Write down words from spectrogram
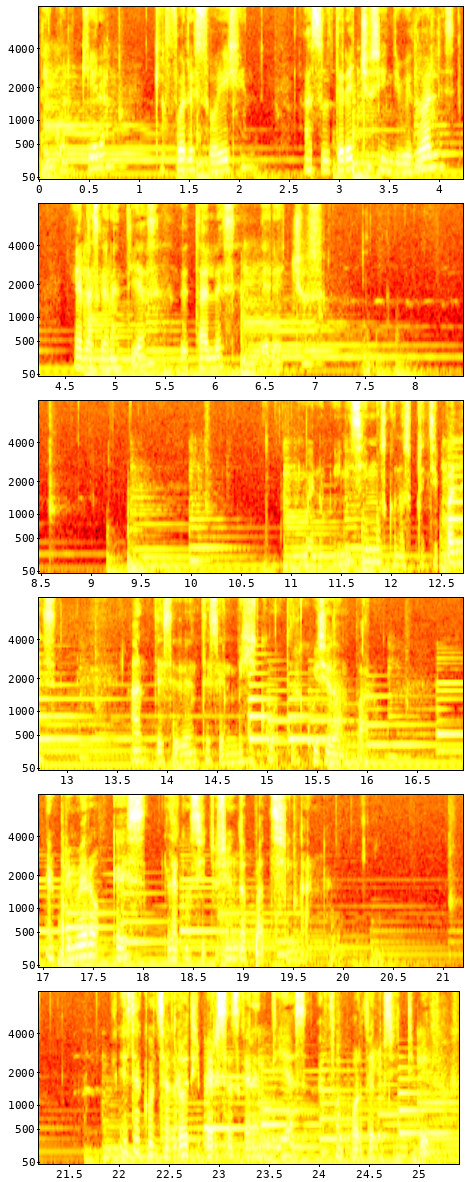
de cualquiera que fuere su origen a sus derechos individuales y a las garantías de tales derechos. Bueno, iniciemos con los principales antecedentes en México del juicio de amparo. El primero es la Constitución de Apatzingán. Esta consagró diversas garantías a favor de los individuos,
